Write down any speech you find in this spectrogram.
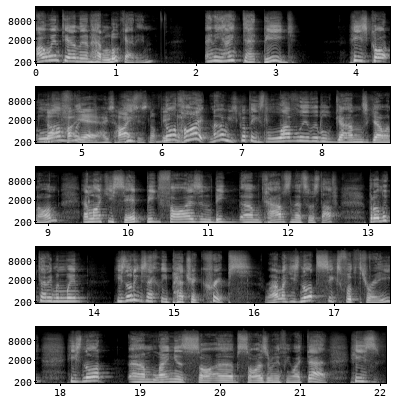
I went down there and had a look at him, and he ain't that big. He's got Not lovely. hi- yeah, his height is not big. Not height. No, he's got these lovely little guns going on, and like you said, big thighs and big um, calves and that sort of stuff. But I looked at him and went, he's not exactly Patrick Cripps, right? Like he's not six foot three. He's not um, Langer's si- uh, size or anything like that. He's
